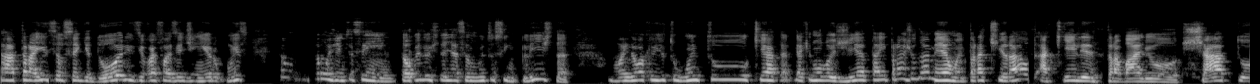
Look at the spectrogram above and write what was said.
atrair seus seguidores e vai fazer dinheiro com isso. Então, então gente, assim, talvez eu esteja sendo muito simplista, mas eu acredito muito que a tecnologia está aí para ajudar mesmo, e para tirar aquele trabalho chato,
